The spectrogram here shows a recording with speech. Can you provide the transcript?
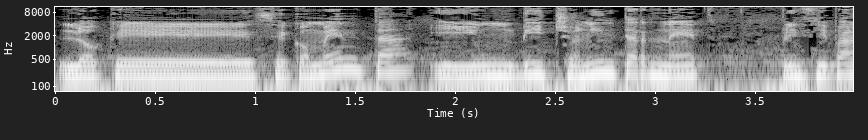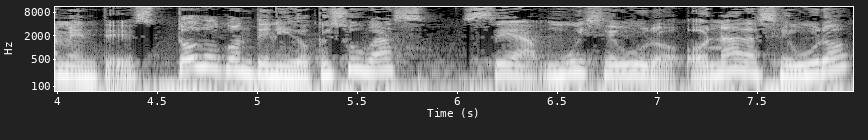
lo que se comenta y un dicho en internet principalmente es todo contenido que subas, sea muy seguro o nada seguro,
